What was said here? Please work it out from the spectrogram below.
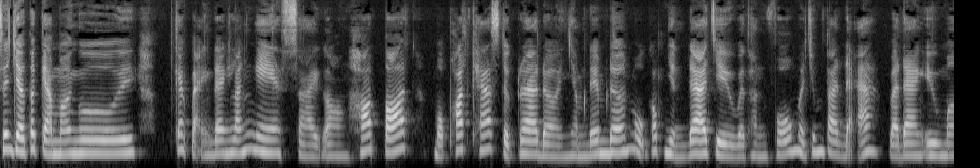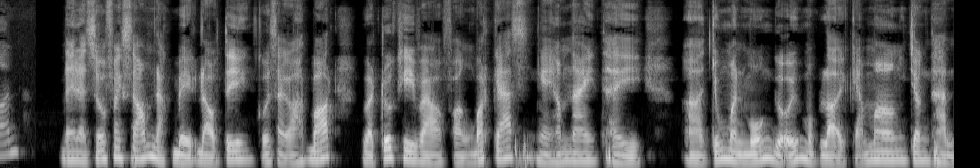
Xin chào tất cả mọi người. Các bạn đang lắng nghe Sài Gòn Hotpot, một podcast được ra đời nhằm đem đến một góc nhìn đa chiều về thành phố mà chúng ta đã và đang yêu mến. Đây là số phát sóng đặc biệt đầu tiên của Sài Gòn Hotpot và trước khi vào phần podcast ngày hôm nay thì uh, chúng mình muốn gửi một lời cảm ơn chân thành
